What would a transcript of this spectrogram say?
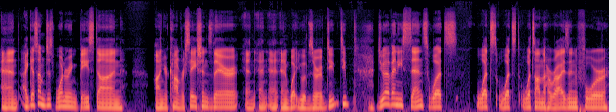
And I guess I'm just wondering, based on on your conversations there and, and, and, and what you observed, do you, do you, do you have any sense what's what's what's what's on the horizon for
